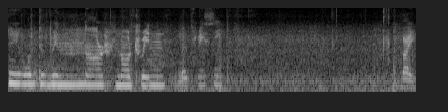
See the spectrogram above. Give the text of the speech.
we want to win or not win. Let's we see. Bye.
